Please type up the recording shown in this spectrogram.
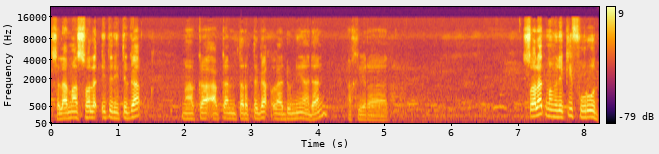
Selama solat itu ditegak maka akan tertegaklah dunia dan akhirat solat memiliki furud.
